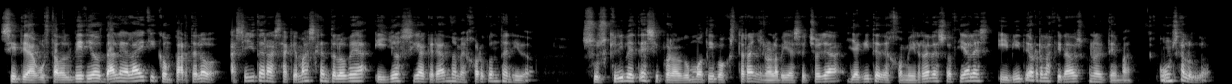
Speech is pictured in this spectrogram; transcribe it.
Si te ha gustado el vídeo, dale a like y compártelo, así ayudarás a que más gente lo vea y yo siga creando mejor contenido. Suscríbete si por algún motivo extraño no lo habías hecho ya y aquí te dejo mis redes sociales y vídeos relacionados con el tema. Un saludo.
